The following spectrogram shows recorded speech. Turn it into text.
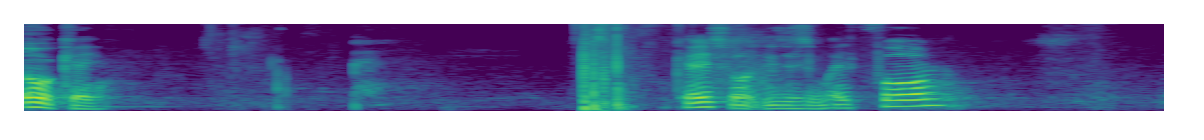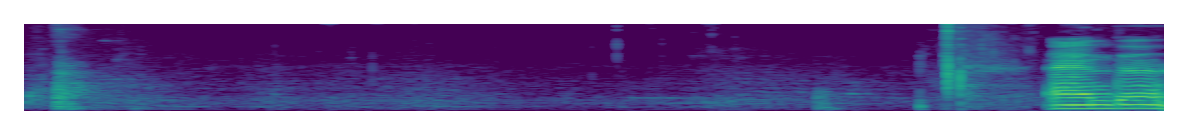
okay okay so this is my phone. And uh,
